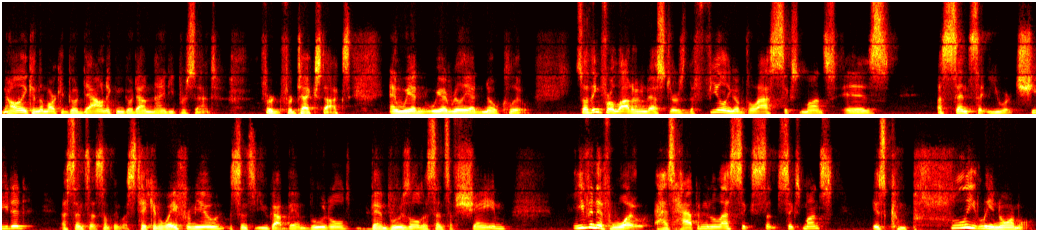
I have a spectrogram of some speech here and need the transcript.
not only can the market go down, it can go down 90% for, for tech stocks. And we had we had really had no clue. So I think for a lot of investors, the feeling of the last six months is a sense that you were cheated a sense that something was taken away from you, a sense that you got bamboozled, bamboozled, a sense of shame. Even if what has happened in the last six six months is completely normal.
